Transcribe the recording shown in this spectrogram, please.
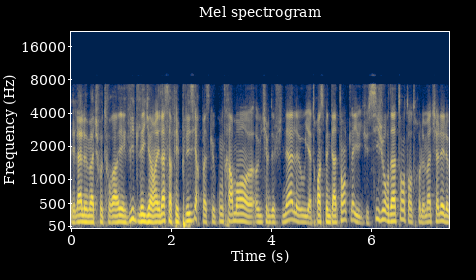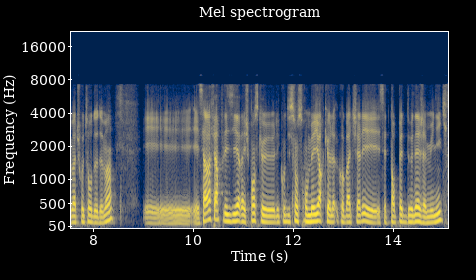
Et là, le match retour arrive vite, les gars. Et là, ça fait plaisir parce que contrairement au huitième de finale où il y a trois semaines d'attente, là, il y a eu six jours d'attente entre le match aller et le match retour de demain. Et, ça va faire plaisir. Et je pense que les conditions seront meilleures qu'au match aller et cette tempête de neige à Munich.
